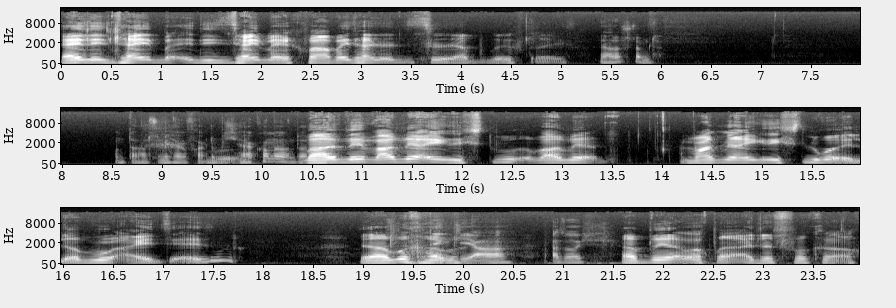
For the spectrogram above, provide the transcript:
Ja, die Zeit, die Zeit bei Quabit hat uns zusammengefallen. Ja, das stimmt. Und dann hast du mich ja gefragt, ob ich herkomme. Und dann waren, wir, waren wir eigentlich nur, waren wir, waren wir eigentlich nur in der Wo 1 essen? Ja, ich denke ja. Also ich. Haben wir auch bei alles verkauft.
